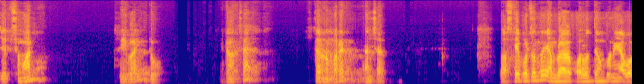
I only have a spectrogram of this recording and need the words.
জেড সমান থ্রি বাই টু এটা হচ্ছে তেরো নম্বরের অ্যান্সার আজকে পর্যন্তই। আমরা পরবর্তী অঙ্ক নিয়ে আবার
